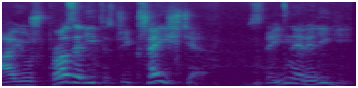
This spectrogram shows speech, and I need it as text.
a już prozelityzm, czyli przejście z tej innej religii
